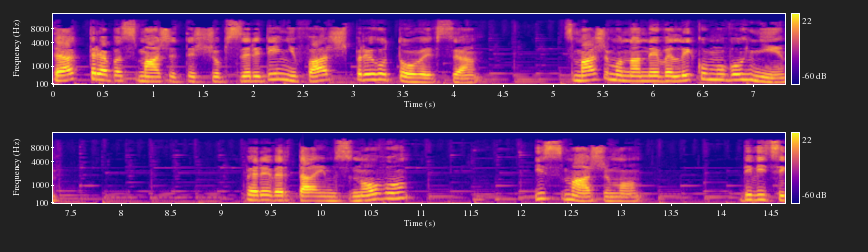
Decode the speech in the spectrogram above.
Так треба смажити, щоб всередині фарш приготовився. Смажимо на невеликому вогні. Перевертаємо знову і смажимо. Дивіться,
